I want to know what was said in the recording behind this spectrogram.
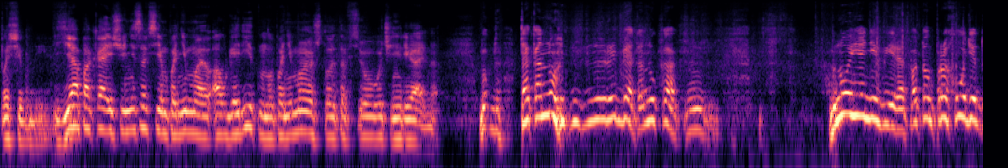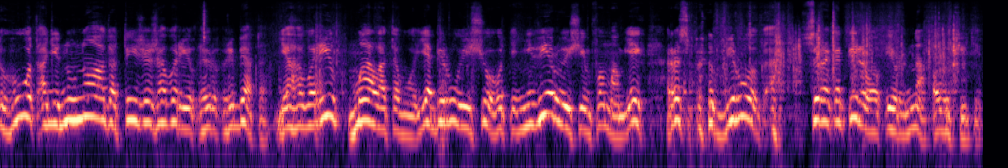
посевные. Я пока еще не совсем понимаю алгоритм, но понимаю, что это все очень реально. Ну, так оно, ну, ребята, ну как? Многие не верят, потом проходит год, они, ну надо, ты же говорил. Я говорю, ребята, я говорил, мало того, я беру еще, вот неверующим Фомам, я их раз, беру, ксерокопировал и говорю, на, получите.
